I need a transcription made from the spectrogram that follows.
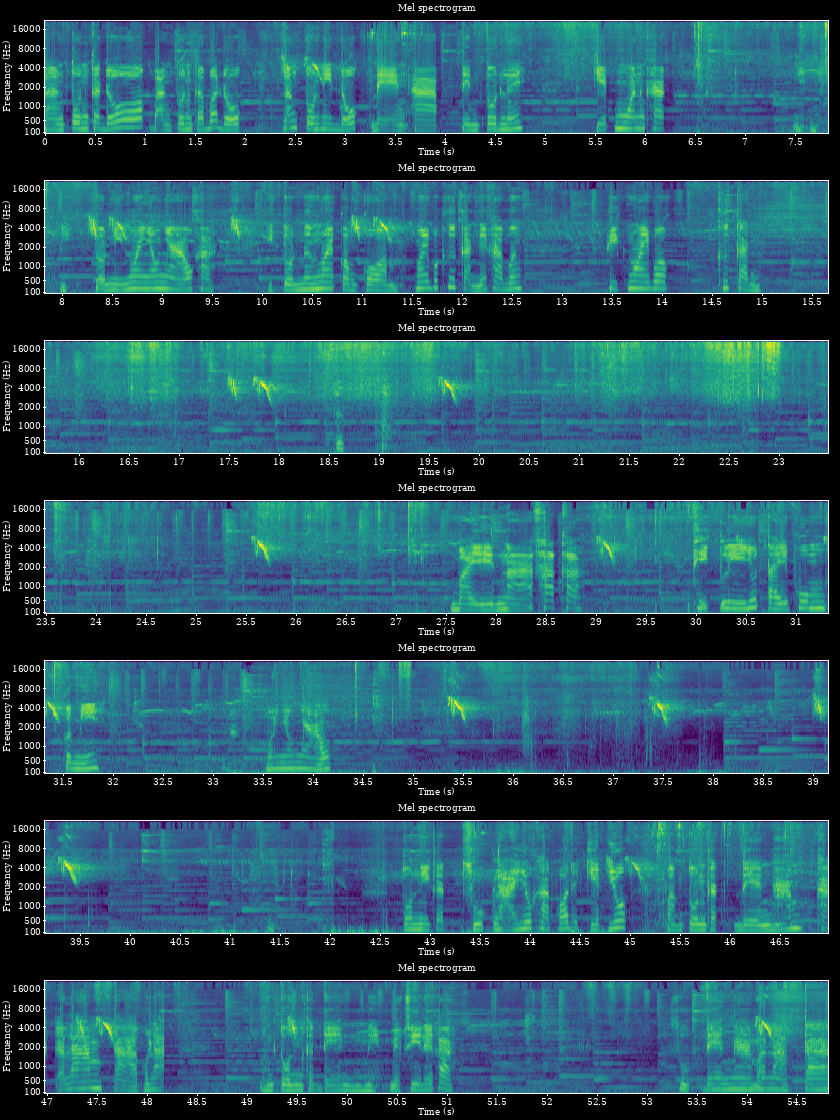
บางต้นกระดก บางต้นกระบดกลังต้นนี่ดก แดงอาบเต็มต้นเลย เก็บมวนคักต้นนี้น่วยยาๆค่ะ อีกต้นหนึ่งน่วยกลมๆน่วยบ่คือกันเนี่ยค่ะ เบิ้งพริกน่วยบ่คือกัน ใบหนาคักค่ะพริกลียุไตภูมิก็มีไว้เงาๆต้นนี้ก็สุกหลายอยู่ค่ะเพราะได้เก็บอยู่บางต้นก็แดงงามคักอลามตาพุ่นละบางต้นก็แดงนี่แบบนี้เลยค่ะ สุกแดงงามอลามตา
